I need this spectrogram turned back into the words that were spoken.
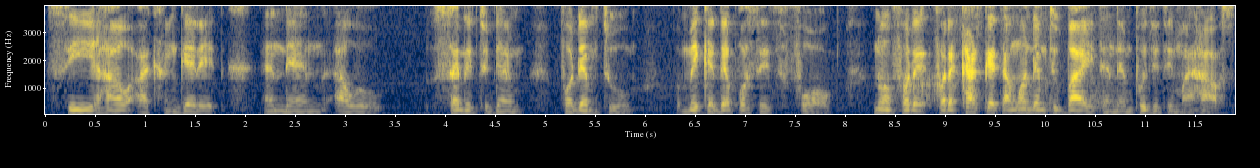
see how I can get it, and then I will send it to them for them to make a deposit for. No, for the, for the casket, I want them to buy it and then put it in my house.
